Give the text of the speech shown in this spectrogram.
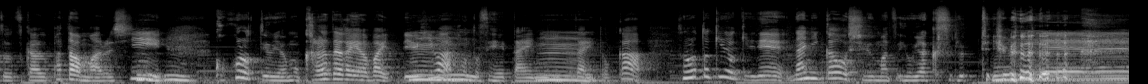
末を使うパターンもあるし、うん、心っていうよりはもう体がやばいっていう日は本当整体に行ったりとか。その時々で何かを週末予約するっていう。の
